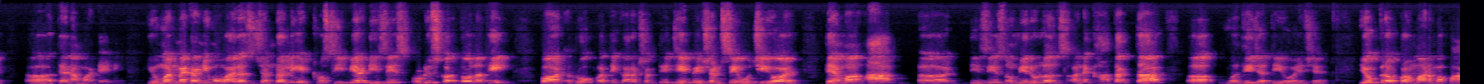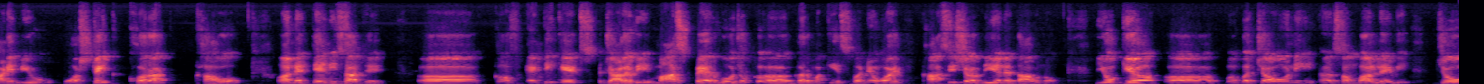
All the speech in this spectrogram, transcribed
તેના માટેની. હ્યુમન મેટાન્યુમો વાયરસ જનરલી એટલો સિવિયર ડિઝીઝ પ્રોડ્યુસ કરતો નથી પણ રોગ પ્રતિકારક શક્તિ જે પેશન્ટ્સની ઓછી હોય, તેમાં આ ડિઝીઝનું વિરુલન્સ અને ઘાતકતા વધી જતી હોય છે. યોગ્ય પ્રમાણમાં પાણી પીવું, પૌષ્ટિક ખોરાક ખાવો અને તેની સાથે કફ એટિકેટ્સ જાળવી માસ્ક પહેરવો, જો ઘરમાં કેસ બન્યો હોય, ખાંસી, શરદી અને તાવનો. યોગ્ય બચ્ચાઓની સંભાળ લેવી. જો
